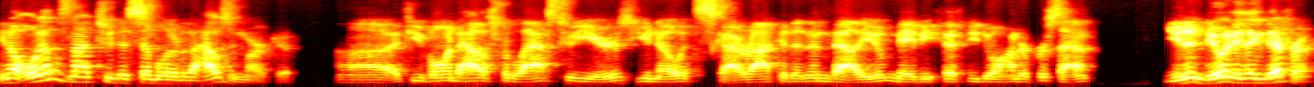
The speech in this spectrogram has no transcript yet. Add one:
you know, oil is not too dissimilar to the housing market. Uh, if you've owned a house for the last two years, you know it's skyrocketed in value, maybe 50 to 100%. You didn't do anything different.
